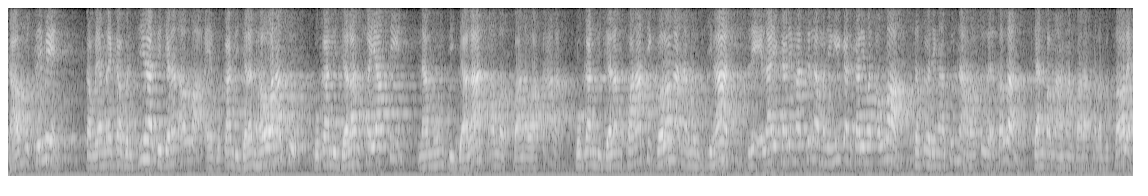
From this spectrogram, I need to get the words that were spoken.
kaum muslimin Kemudian mereka berjihad di jalan Allah, eh bukan di jalan hawa nafsu, bukan di jalan sayatin, namun di jalan Allah Subhanahu wa taala, bukan di jalan fanatik golongan namun jihad. Li'ilai kalimatillah meninggikan kalimat Allah sesuai dengan sunnah Rasulullah SAW dan pemahaman para salafus saleh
